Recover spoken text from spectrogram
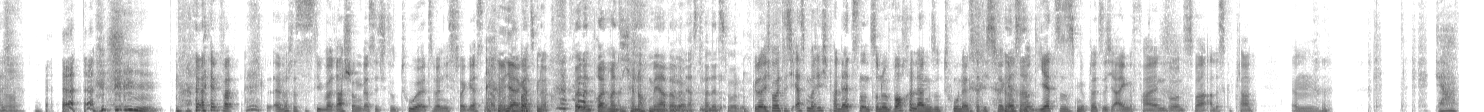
Ja. einfach, einfach, das ist die Überraschung, dass ich so tue, als wenn ich es vergessen habe. ja, ganz genau. Weil dann freut man sich ja noch mehr, wenn genau. man erst verletzt wurde. Genau, ich wollte dich erstmal richtig verletzen und so eine Woche lang so tun, als hätte ich es vergessen. und jetzt ist es mir plötzlich eingefallen, so, und es war alles geplant. Ähm, ja,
